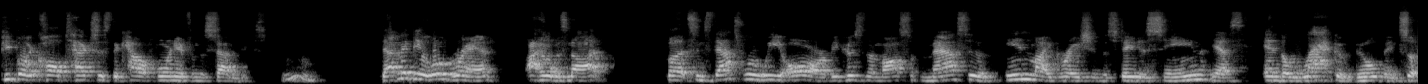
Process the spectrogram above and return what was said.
people that call Texas the California from the 70s. Mm. That may be a little grand. I hope it's not. But since that's where we are, because of the mass- massive in migration the state has seen Yes. and the lack of building. So,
